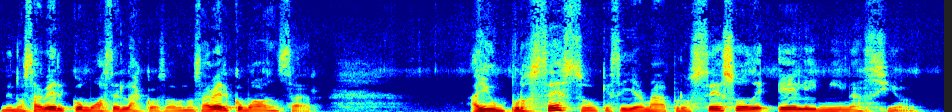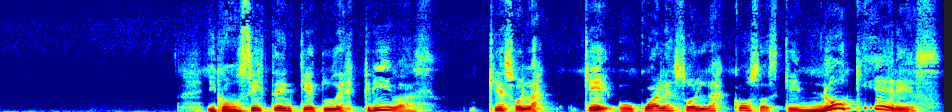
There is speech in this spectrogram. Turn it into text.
de no saber cómo hacer las cosas o no saber cómo avanzar, hay un proceso que se llama proceso de eliminación. Y consiste en que tú describas qué son las qué o cuáles son las cosas que no quieres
